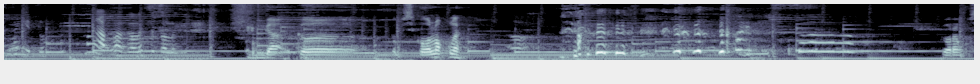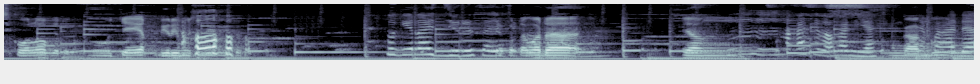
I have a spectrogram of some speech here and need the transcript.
Emang gitu? Emang apa kalau psikologi? Enggak ke ke psikolog lah. Oh. ke orang psikolog gitu. Mau cek dirimu sendiri gitu. aku kira jurusan siapa tahu ada yang Hmm, makasih loh Van ya. Mengganggu. Siapa ada?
